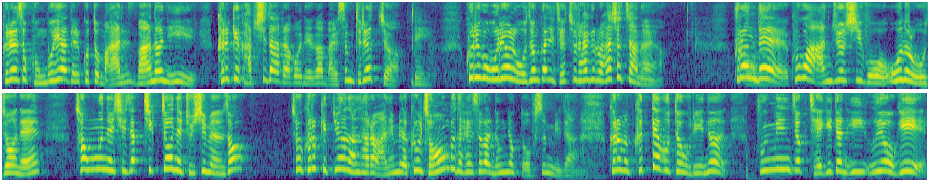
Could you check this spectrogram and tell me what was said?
그래서 공부해야 될 것도 많, 많으니 그렇게 갑시다라고 내가 말씀드렸죠. 네, 그리고 월요일 오전까지 제출하기로 하셨잖아요. 그런데 그거 안 주시고 오늘 오전에 청문회 시작 직전에 주시면서 저 그렇게 뛰어난 사람 아닙니다. 그걸 전부 다 해석할 능력도 없습니다. 그러면 그때부터 우리는 국민적 제기된 이 의혹이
